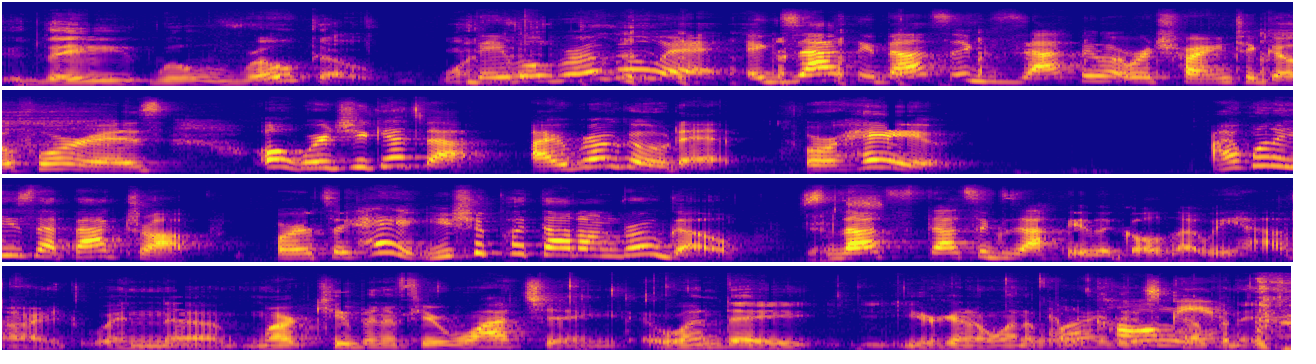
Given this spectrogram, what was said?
They will Rogo one They day. will rogo it. Exactly. That's exactly what we're trying to go for is, oh, where'd you get that? I rogoed it. Or hey, I want to use that backdrop. Or it's like, hey, you should put that on Rogo. So that's that's exactly the goal that we have. All right. When uh, Mark Cuban, if you're watching, one day you're going to want to buy call this me. company.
